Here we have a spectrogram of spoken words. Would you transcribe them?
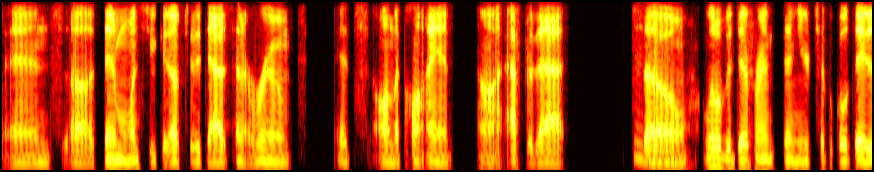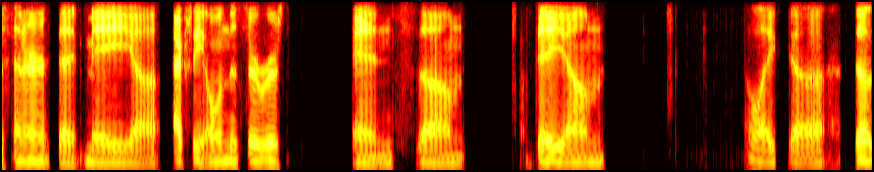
And uh, then once you get up to the data center room, it's on the client uh, after that. Mm-hmm. So a little bit different than your typical data center that may uh, actually own the servers, and um, they um, like uh, they'll,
